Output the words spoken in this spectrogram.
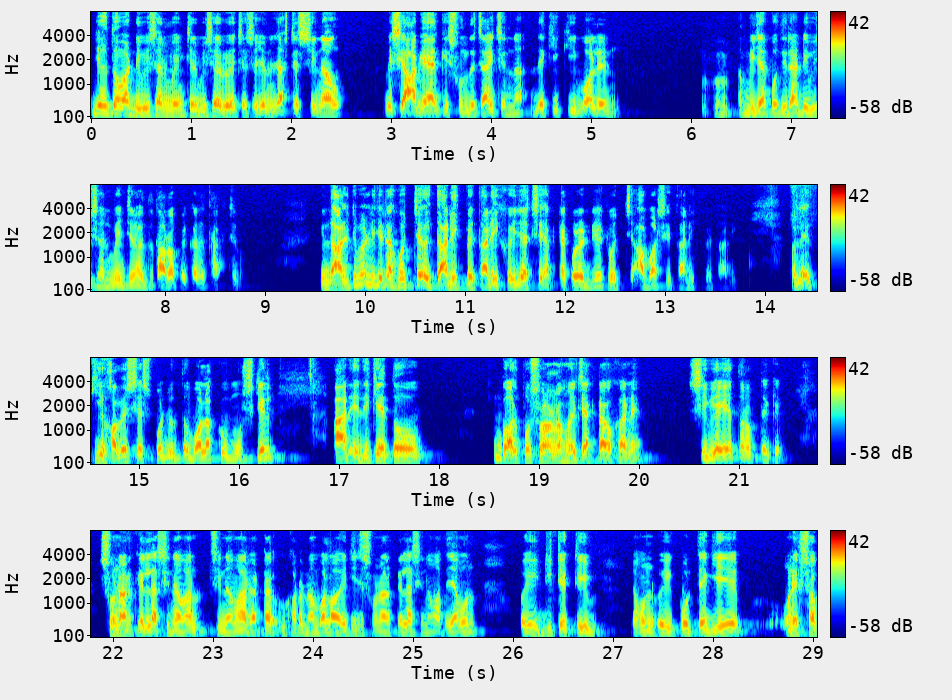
যেহেতু আবার ডিভিশন বেঞ্চের বিষয় রয়েছে, সেজন্য জাস্টিস সিনহাও বেশি আগে আর কি শুনতে চাইছেন না। দেখি কি বলেন বিচারপতিরা ডিভিশন বেঞ্চের হয়তো তার অপেক্ষাতে থাকছেন। কিন্তু আলটিমেটলি যেটা হচ্ছে, ওই তারিখ পে তারিখ হয়ে যাচ্ছে, একটা করে ডেট হচ্ছে, আবার সেই তারিখ পে তারিখ। ফলে কি হবে শেষ পর্যন্ত বলা খুব মুশকিল। আর এদিকে তো গল্প শোনানো হয়েছে একটা ওখানে, সিবিআই এর তরফ থেকে। সোনার কেল্লা সিনেমার সিনেমার একটা ঘটনা বলা হয়েছে যে সোনার কেল্লা সিনেমাতে যেমন ওই ডিটেকটিভ যখন ওই করতে গিয়ে অনেক সব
